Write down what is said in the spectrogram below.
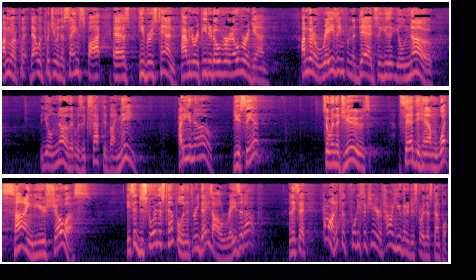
I'm going to put, that would put you in the same spot as Hebrews 10, having to repeat it over and over again. I'm going to raise him from the dead so you, you'll know, you'll know that it was accepted by me. How do you know? Do you see it? So when the Jews said to him, what sign do you show us? He said, destroy this temple and in three days I'll raise it up. And they said, Come on, it took 46 years. How are you going to destroy this temple?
